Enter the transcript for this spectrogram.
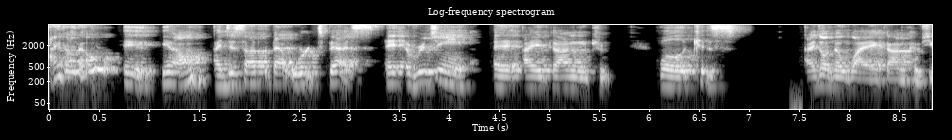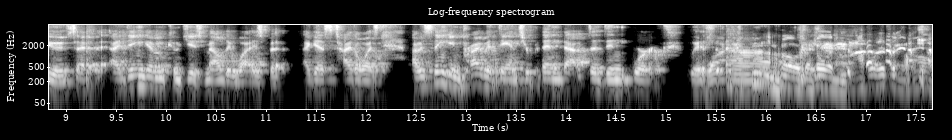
I, don't know. It, you know, I just thought that that worked best. It, originally, I, I had gone well because I don't know why I got confused. I, I didn't get them confused melody wise, but I guess title wise. I was thinking private dancer, but then that, that didn't work with. Wow. No, um, oh, that would not work at all.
